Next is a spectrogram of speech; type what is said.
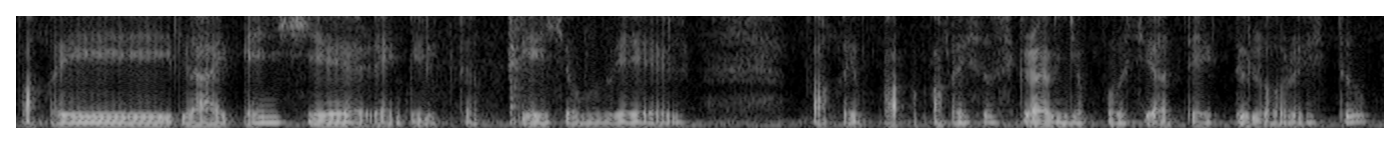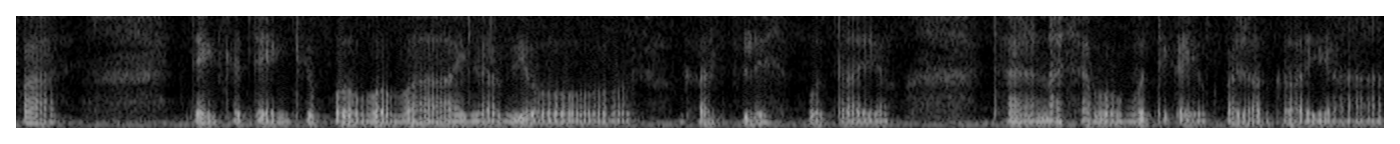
Paki-like and share and click notification bell. Paki, pa, paki-subscribe niyo po si Ate Dolores Tupas. Thank you, thank you po. Bye-bye. Love you. God bless po tayo. Sana nasa mabuti kayong kalagayan.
